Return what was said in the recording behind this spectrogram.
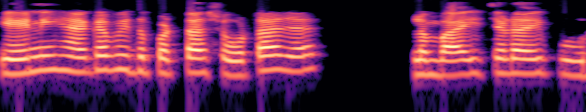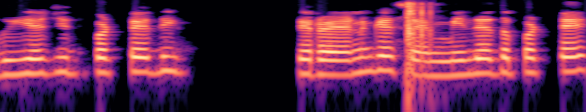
ਇਹ ਨਹੀਂ ਹੈਗਾ ਵੀ ਦੁਪੱਟਾ ਛੋਟਾ ਜਿਹਾ ਲੰਬਾਈ, ਚੜਾਈ ਪੂਰੀ ਹੈ ਜੀ ਦੁਪੱਟੇ ਦੀ। ਤੇ ਰਹਿਣਗੇ ਸੈਮੀ ਦੇ ਦੁਪੱਟੇ।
